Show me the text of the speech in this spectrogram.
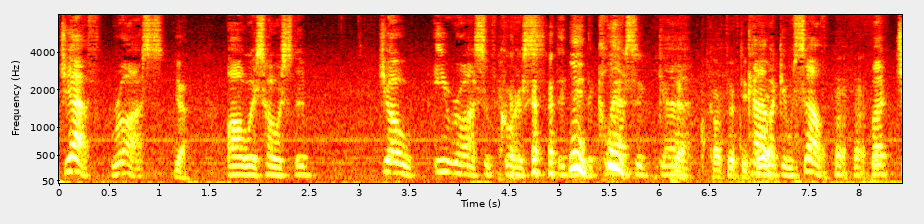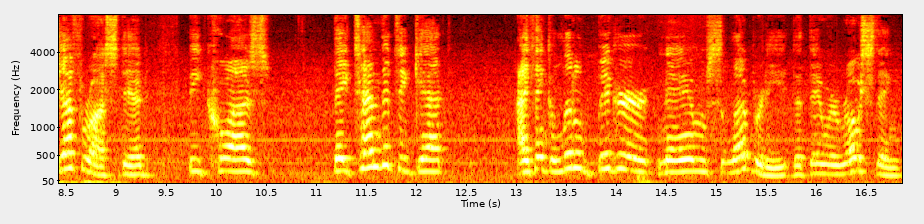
Jeff Ross Yeah. always hosted. Joe E. Ross, of course, the, the classic uh, yeah. Comic himself. But Jeff Ross did because they tended to get, I think, a little bigger name celebrity that they were roasting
